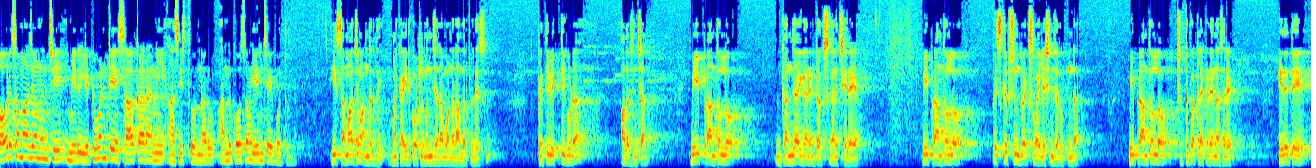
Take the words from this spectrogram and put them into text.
పౌర సమాజం నుంచి మీరు ఎటువంటి సహకారాన్ని ఆశిస్తూ ఉన్నారు? అందుకోసం ఏం చేయబోతున్నారు? ఈ సమాజం అందరిది. మనకి ఐదు కోట్ల మంది జనాభా ఉన్నారు ఆంధ్రప్రదేశ్. ప్రతి వ్యక్తి కూడా ఆలోచించాలి. మీ ప్రాంతంలో గంజాయి కానీ డ్రగ్స్ కానీ చేరాయా? మీ ప్రాంతంలో ప్రిస్క్రిప్షన్ డ్రగ్స్ వైలేషన్ జరుగుతుందా? మీ ప్రాంతంలో చుట్టుపక్కల ఎక్కడైనా సరే ఏదైతే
